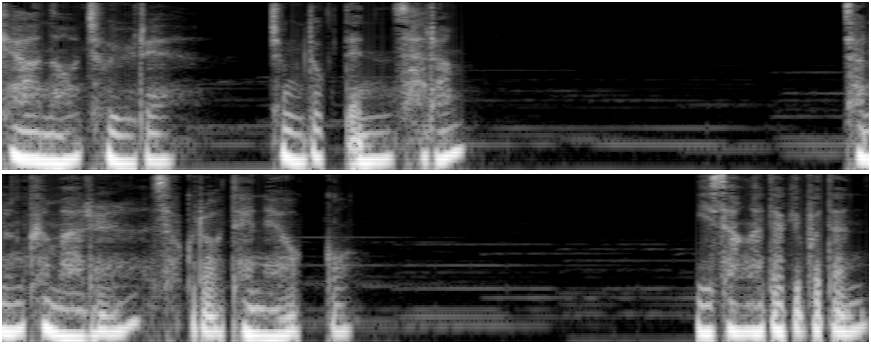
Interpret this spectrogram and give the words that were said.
피아노 조율에 중독된 사람? 저는 그 말을 속으로 되뇌었고, 이상하다기보단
